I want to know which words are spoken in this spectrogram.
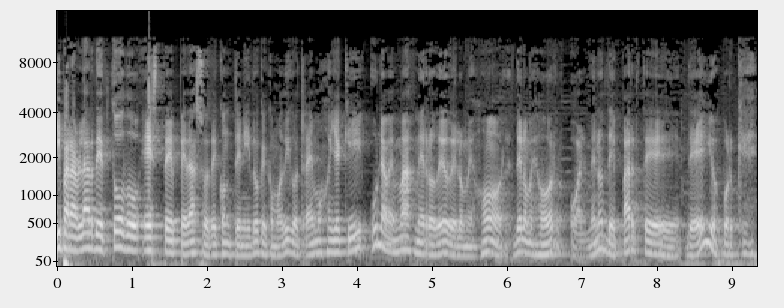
Y para hablar de todo este pedazo de contenido que como digo traemos hoy aquí, una vez más me rodeo de lo mejor, de lo mejor, o al menos de parte de ellos, porque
